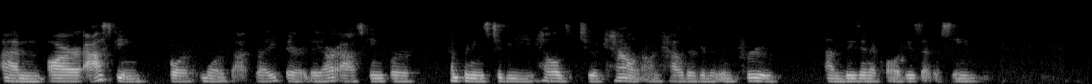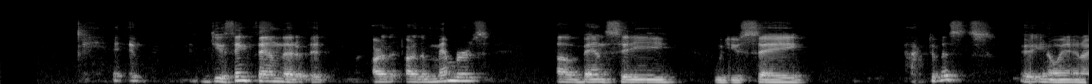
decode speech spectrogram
um, are asking for more of that. Right? They they are asking for companies to be held to account on how they're going to improve um, these inequalities that we're seeing do you think then that it are the, are the members of Vancity, would you say, activists? Uh, you know, and I,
